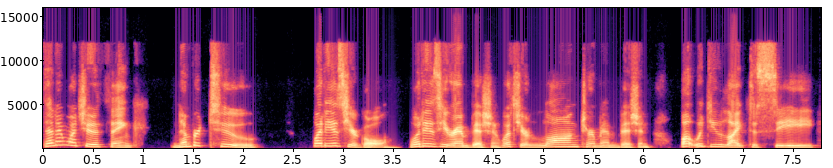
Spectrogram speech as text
then I want you to think number two, what is your goal? What is your ambition? What's your long term ambition? What would you like to see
